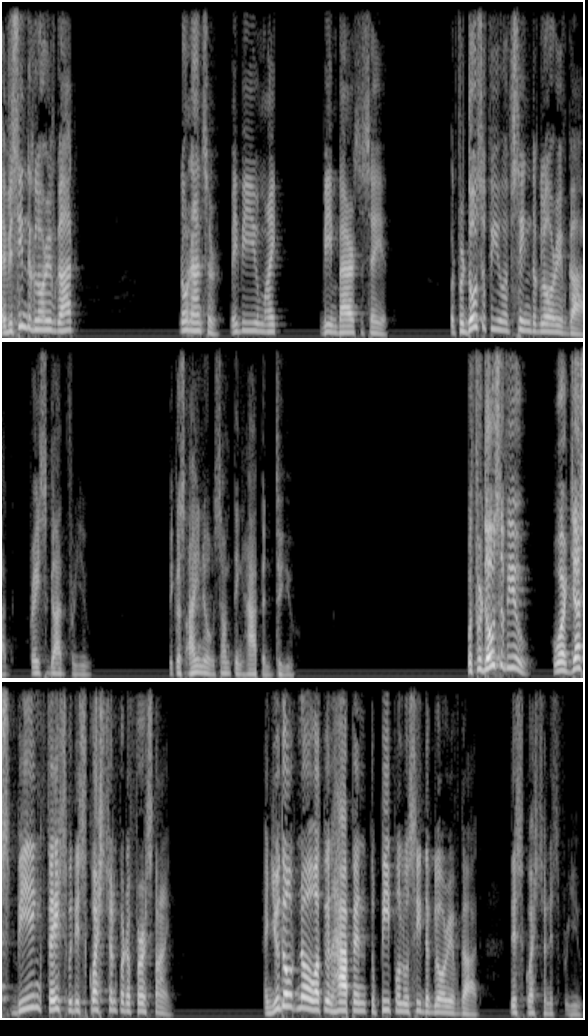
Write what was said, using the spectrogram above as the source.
Have you seen the glory of God? Don't answer. Maybe you might be embarrassed to say it. But for those of you who have seen the glory of God, praise God for you. Because I know something happened to you. But for those of you who are just being faced with this question for the first time, and you don't know what will happen to people who see the glory of God, this question is for you.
